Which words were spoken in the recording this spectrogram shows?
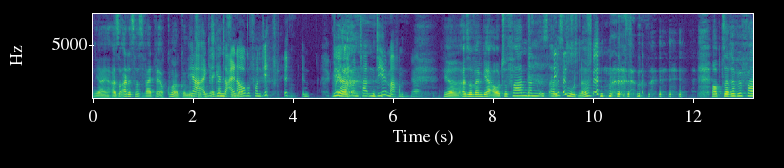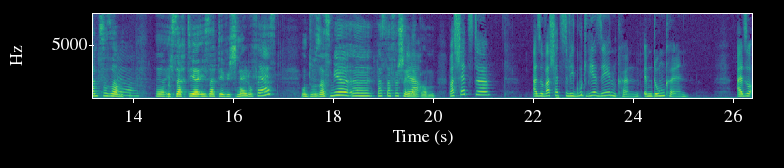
ja, ja. Also alles, was weit weg. Oh, guck mal, können wir Ja, eigentlich ergänzen, könnte ein ne? Auge von dir vielleicht, in, Ja. einen Deal machen. Ja. Ja, also wenn wir Auto fahren, dann ist alles gut, ne? Hauptsache, wir fahren zusammen. Ja. Ich sag dir, ich sag dir, wie schnell du fährst. Und du sagst mir, äh, was da für Schilder Ja. kommen. Was schätzt du, also was schätzt du, wie gut wir sehen können im Dunkeln? Also,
